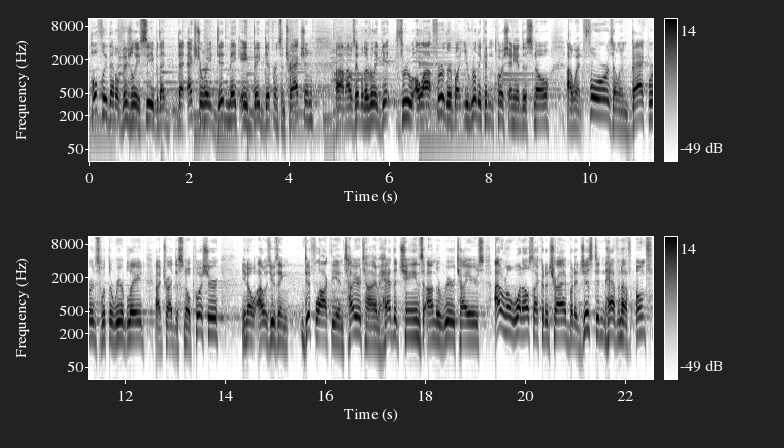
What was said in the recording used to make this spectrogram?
hopefully that'll visually see, but that, that extra weight did make a big difference in traction. Um, I was able to really get through a lot further, but you really couldn't push any of this snow. I went forwards, I went backwards with the rear blade. I tried the snow pusher. You know, I was using diff lock the entire time, had the chains on the rear tires. I don't know what else I could have tried, but it just didn't have enough oomph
